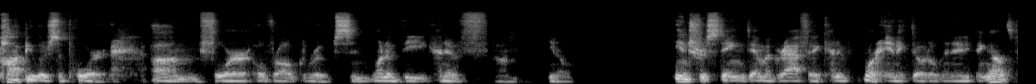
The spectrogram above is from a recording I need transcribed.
popular support um, for overall groups. And one of the kind of um, you know interesting demographic, kind of more anecdotal than anything else,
